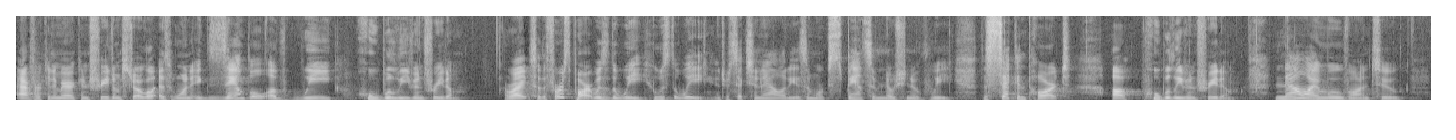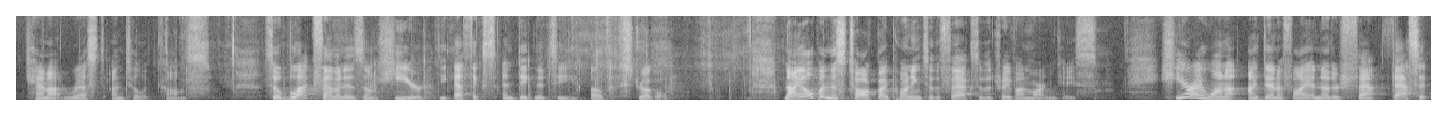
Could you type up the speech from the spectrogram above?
African American freedom struggle as one example of we who believe in freedom. All right, so the first part was the we. Who's the we? Intersectionality is a more expansive notion of we. The second part, uh, who believe in freedom. Now I move on to cannot rest until it comes. So, black feminism, here, the ethics and dignity of struggle. Now, I open this talk by pointing to the facts of the Trayvon Martin case. Here, I want to identify another fa facet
